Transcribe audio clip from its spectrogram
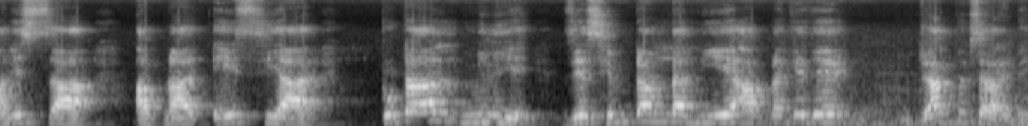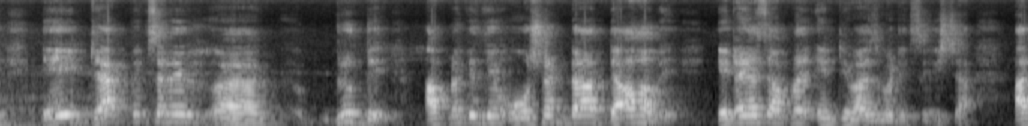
অনিচ্ছা, আপনার এইচসিআর টোটাল মিলিয়ে যে সিমটামটা নিয়ে আপনাকে যে ড্রাগ পিকচার আসবে, এই ড্রাগ পিকচারের বিরুদ্ধে আপনাকে যে ঔষধটা দেওয়া হবে, এটাই হচ্ছে আপনার অ্যান্টিমাইজমেটিক চিকিৎসা। আর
